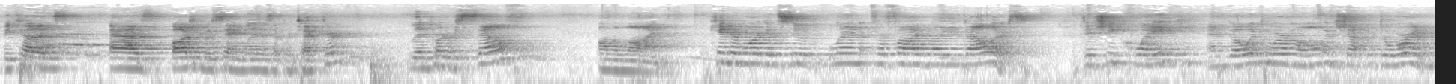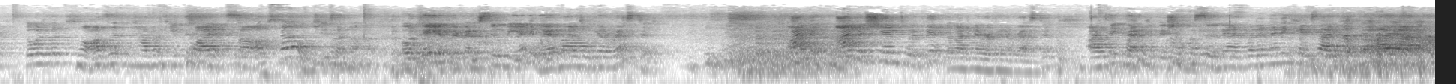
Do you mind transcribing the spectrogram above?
Because, as Audrey was saying, Lynne is a protector. Lynne put herself on the line. Kinder Morgan sued Lynne for $5 million. Did she quake and go into her home and shut the door and go into the closet and have a few quiet sobs? No, she said, okay, if they're going to sue me anyway, I might as well get arrested. I'm, I'm ashamed to admit that I've never been arrested. I think that condition will soon end. But in any case, I, I uh,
